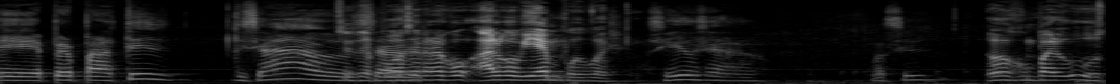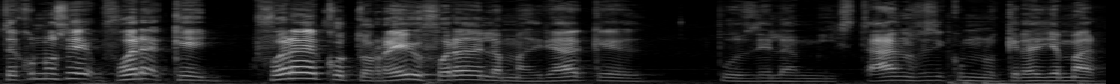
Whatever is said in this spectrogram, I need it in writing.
Eh, pero para ti, dice, ah, o Si te sea, puedo hacer algo, algo bien, pues, güey. sí, o sea, así. Oye, compadre, usted conoce, fuera, que, fuera del cotorreo y fuera de la madreada que, pues, de la amistad, no sé si como lo quieras llamar.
